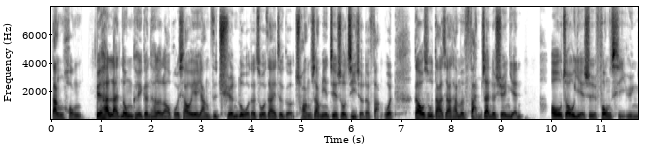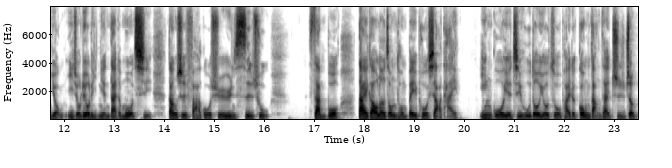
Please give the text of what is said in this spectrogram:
当红，约翰·兰农可以跟他的老婆小野杨子全裸的坐在这个床上面接受记者的访问，告诉大家他们反战的宣言。欧洲也是风起云涌。一九六零年代的末期，当时法国学运四处散播，戴高乐总统被迫下台。英国也几乎都有左派的工党在执政。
